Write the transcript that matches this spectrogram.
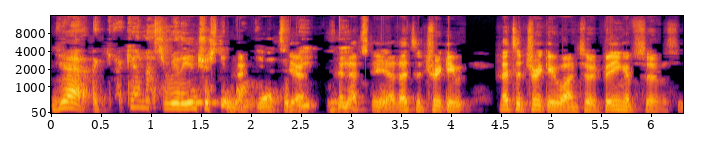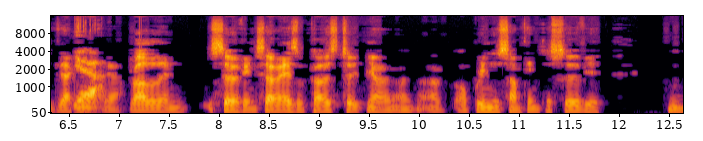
Yeah, again, that's a really interesting one. Yeah, to yeah. be, to be that's, yeah, that's a tricky that's a tricky one too. Being of service, exactly. Yeah, yeah. Rather than serving. So as opposed to, you know, I'll, I'll bring you something to serve you. Hmm.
